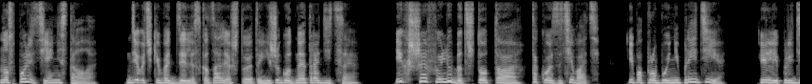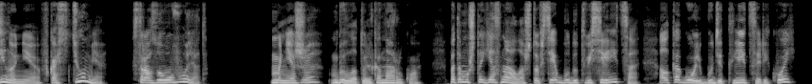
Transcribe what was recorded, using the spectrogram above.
но спорить я не стала. Девочки в отделе сказали, что это ежегодная традиция. Их шефы любят что-то такое затевать. И попробуй не приди. Или приди, но не в костюме. Сразу уволят. Мне же было только на руку, потому что я знала, что все будут веселиться, алкоголь будет литься рекой,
